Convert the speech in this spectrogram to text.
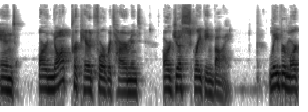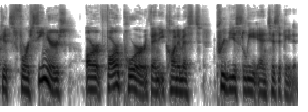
and are not prepared for retirement are just scraping by. Labor markets for seniors are far poorer than economists previously anticipated.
